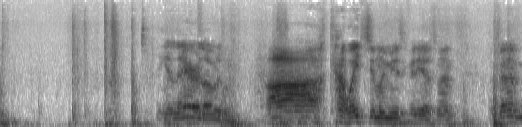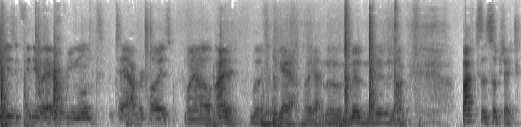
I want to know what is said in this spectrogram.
And you layer a load of them. Ah, can't wait to do my music videos, man. I'm gonna have a music video every month to advertise my album. Anyway, we'll, get out. We'll get moving, moving, moving on. Back to the subject.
